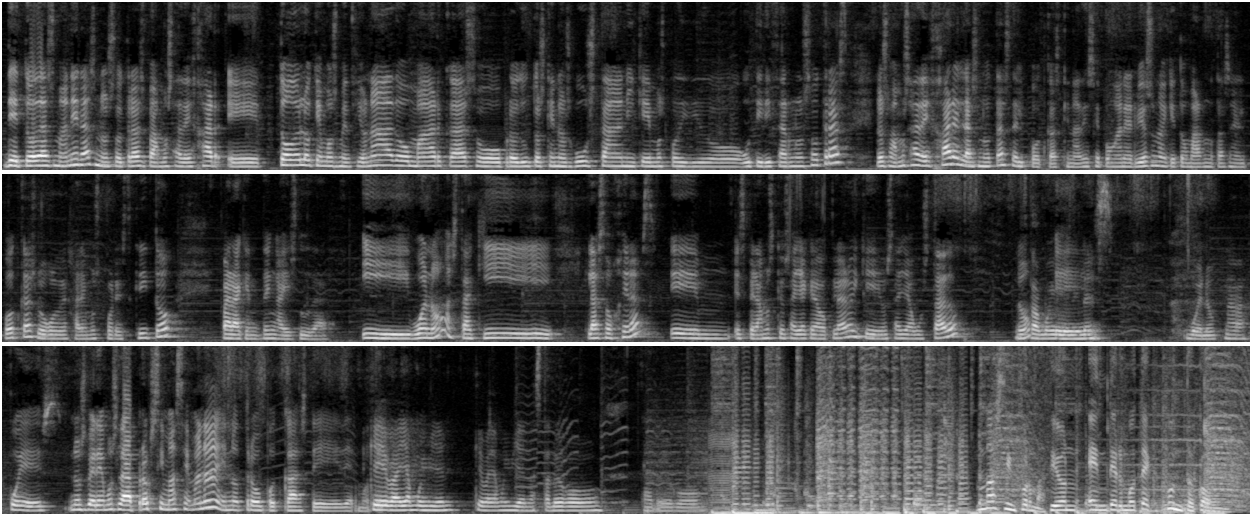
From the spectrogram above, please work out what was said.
De todas maneras, nosotras vamos a dejar eh, todo lo que hemos mencionado, marcas o productos que nos gustan y que hemos podido utilizar nosotras, los vamos a dejar en las notas del podcast. Que nadie se ponga nervioso, no hay que tomar notas en el podcast, luego lo dejaremos por escrito para que no tengáis dudas. Y bueno, hasta aquí las ojeras. Em, esperamos que os haya quedado claro y que os haya gustado. ¿no? Está muy bien. Eh, bueno, nada, pues nos veremos la próxima semana en otro podcast de Dermotec. Que vaya muy bien, que vaya muy bien. Hasta luego. Hasta luego. Más información en dermotec.com.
